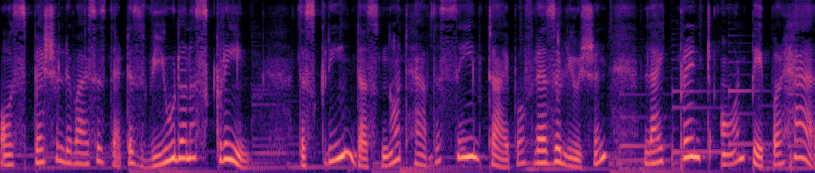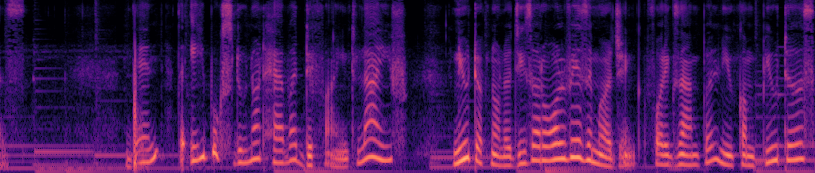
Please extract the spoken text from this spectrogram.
or special devices that is viewed on a screen. The screen does not have the same type of resolution like print on paper has. Then the e-books do not have a defined life. New technologies are always emerging, for example, new computers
